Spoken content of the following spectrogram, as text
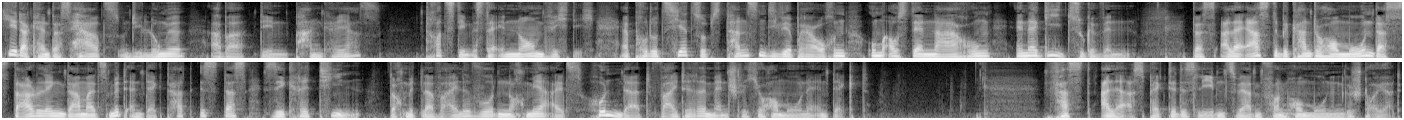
Jeder kennt das Herz und die Lunge, aber den Pankreas? Trotzdem ist er enorm wichtig. Er produziert Substanzen, die wir brauchen, um aus der Nahrung Energie zu gewinnen. Das allererste bekannte Hormon, das Starling damals mitentdeckt hat, ist das Sekretin. Doch mittlerweile wurden noch mehr als hundert weitere menschliche Hormone entdeckt. Fast alle Aspekte des Lebens werden von Hormonen gesteuert.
